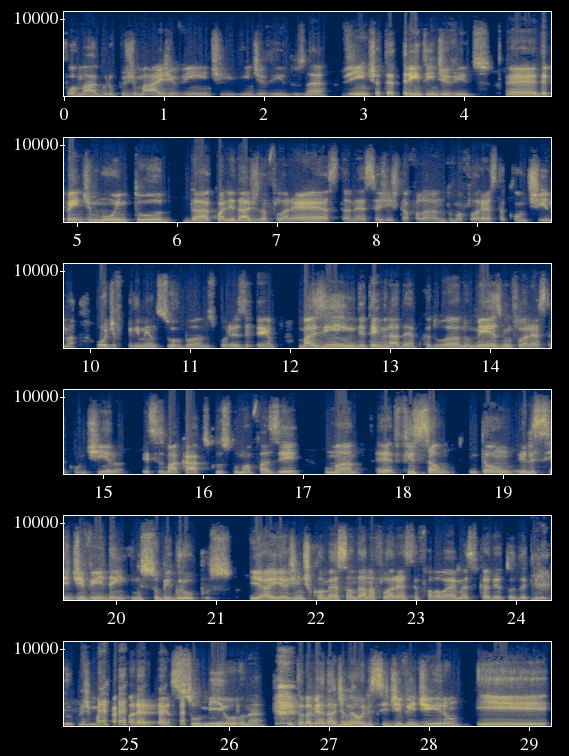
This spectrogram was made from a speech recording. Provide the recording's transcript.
formar grupos de mais de 20 indivíduos, né? 20 até 30 indivíduos. É, depende muito da qualidade da floresta, né? Se a gente está falando de uma floresta contínua ou de fragmentos urbanos, por exemplo. Mas em determinada época do ano, mesmo em floresta contínua, esses macacos costumam fazer uma é, fissão. Então, eles se dividem em subgrupos. E aí a gente começa a andar na floresta e fala, ué, mas cadê todo aquele grupo de macacaré? Sumiu, né? Então, na verdade, não, eles se dividiram e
